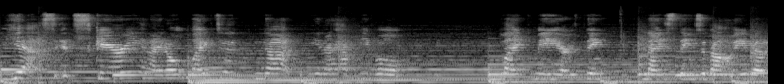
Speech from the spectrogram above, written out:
Yes, it's scary, and I don't like to not, you know, have people like me or think nice things about me, but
